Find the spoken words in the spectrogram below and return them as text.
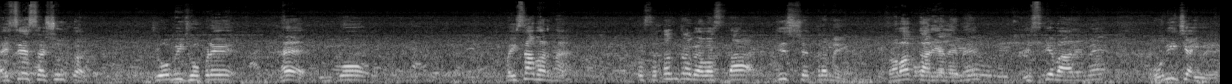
ऐसे सशुल्क जो भी झोपड़े है उनको पैसा भरना है तो स्वतंत्र व्यवस्था जिस क्षेत्र में, प्रभाग कार्यालय में, इसके बारे में होनी चाहिए।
